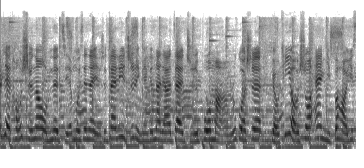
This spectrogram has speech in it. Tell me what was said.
而且同时呢，我们的节目现在也是在荔枝里面跟大家在直播嘛。如果是有听友说，哎，你不好意思，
